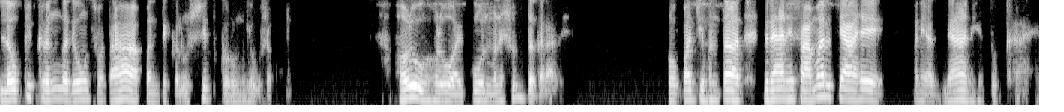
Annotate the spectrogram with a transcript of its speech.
लौकिक रंग देऊन स्वतः आपण ते कलुषित करून घेऊ शकतो. हळूहळू ऐकून मन शुद्ध करावे. रोपाची म्हणतात ज्ञान हे सामर्थ्य आहे आणि अज्ञान हे दुःख आहे.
